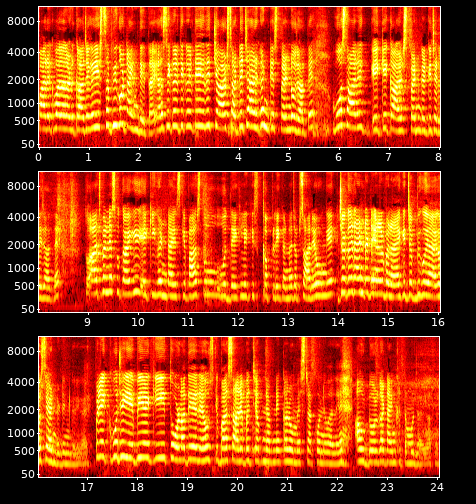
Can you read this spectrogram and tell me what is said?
पार्क वाला लड़का आ जाएगा। ये सभी को टाइम देता है। ऐसे करते करते चार साढ़े चार घंटे स्पेंड हो जाते हैं। वो सारे एक एक आवर स्पेंड करके चले जाते हैं। तो आज मैंने इसको कहा कि एक ही घंटा है इसके पास तो वो देख ले किस कब प्ले करना जब सारे होंगे जगह एंटरटेनर बनाया कि जब भी कोई आएगा, उसे एंटरटेन करेगा। पर एक मुझे ये भी है कि थोड़ा देर है, उसके बाद सारे बच्चे अपने अपने घरों में स्टक होने वाले हैं। आउटडोर का टाइम खत्म हो जाएगा फिर।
